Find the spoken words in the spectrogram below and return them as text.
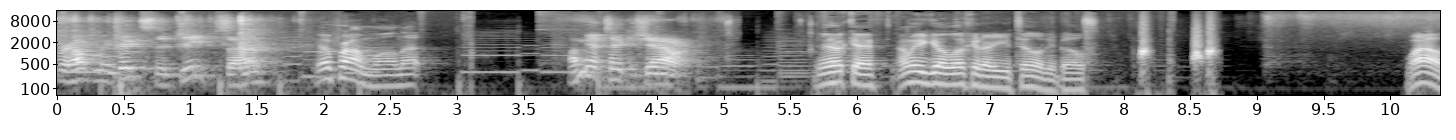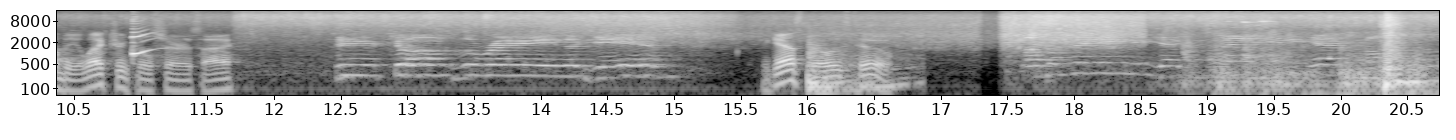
for helping me fix the Jeep, son. No problem, Walnut. I'm gonna take a shower. Okay, I'm gonna go look at our utility bills. Wow, the electric bill sure is high. Here comes the rain again. The gas bill is too. I'm a maniac, maniac on the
